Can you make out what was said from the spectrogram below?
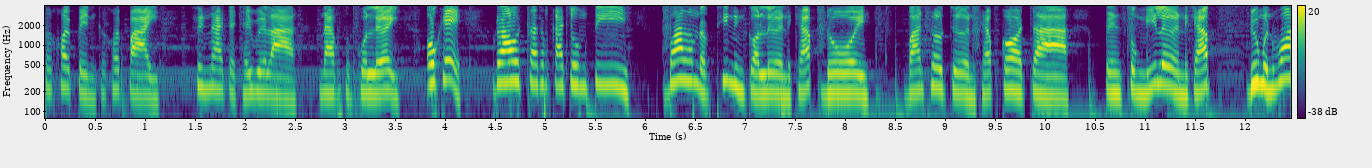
ค่อยๆ เป็น ค่อยๆ ไป ซึ่งน่าจะใช้เวลานานพอสมควรเลย โอเค เราจะทำการโจมตีบ้านลำดับที่ 1 ก่อนเลยนะครับ โดยบ้านที่เราเจอครับก็จะ เป็นทรงนี้เลยนะครับดูเหมือนว่า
